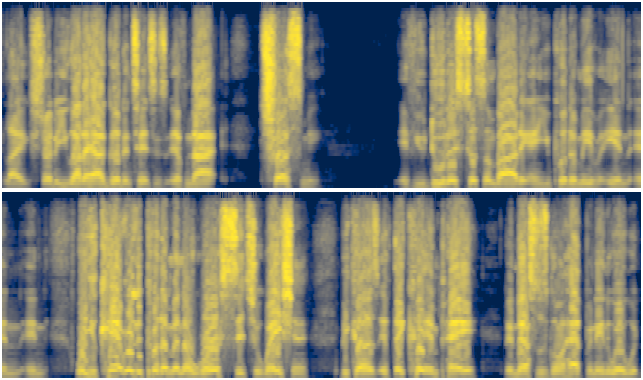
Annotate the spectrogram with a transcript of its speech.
Like straight you gotta have good intentions. If not, trust me. If you do this to somebody and you put them even in in in well, you can't really put them in a worse situation because if they couldn't pay, then that's what's gonna happen anyway with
